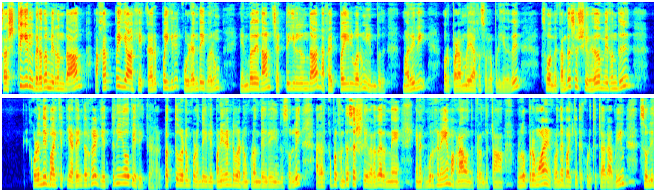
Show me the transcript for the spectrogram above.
சஷ்டியில் விரதம் இருந்தால் அகப்பையாகிய கருப்பையில் குழந்தை வரும் என்பதை தான் சட்டியில் இருந்தால் அகப்பையில் வரும் என்பது மருவி ஒரு பழமொழியாக சொல்லப்படுகிறது. ஸோ அந்த கந்தசஷ்டி விரதம் இருந்து குழந்தை பாக்கியத்தை அடைந்தவர்கள் எத்தனையோ பேர் இருக்கிறார்கள். பத்து வருடம் குழந்தை இல்லை பன்னிரெண்டு வருடம் குழந்தை இல்லை என்று சொல்லி அதற்கப்புறம் கந்தசஷ்டி விரதம் இருந்தேன். எனக்கு முருகனே மகனாக வந்து பிறந்துட்டான். முருகப்பெருமான் எனக்கு குழந்தை பாக்கியத்தை கொடுத்துட்டார் அப்படின்னு சொல்லி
